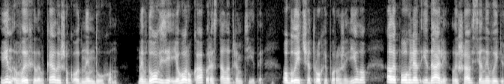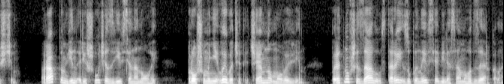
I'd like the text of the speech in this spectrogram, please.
він вихилив келишок одним духом. Невдовзі його рука перестала тремтіти, обличчя трохи порожевіло, але погляд і далі лишався невидющим. Раптом він рішуче звівся на ноги. Прошу мені вибачити, чемно мовив він. Перетнувши залу, старий зупинився біля самого дзеркала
